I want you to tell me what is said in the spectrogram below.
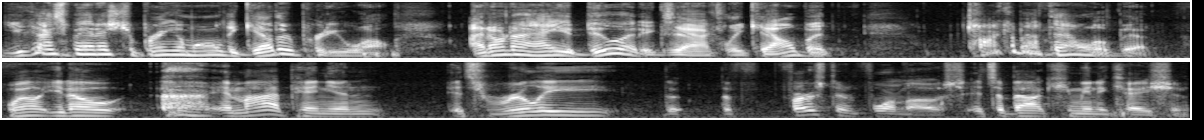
you guys managed to bring them all together pretty well. I don't know how you do it exactly, Cal, but talk about that a little bit. Well, you know, in my opinion, it's really the, the first and foremost, it's about communication.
